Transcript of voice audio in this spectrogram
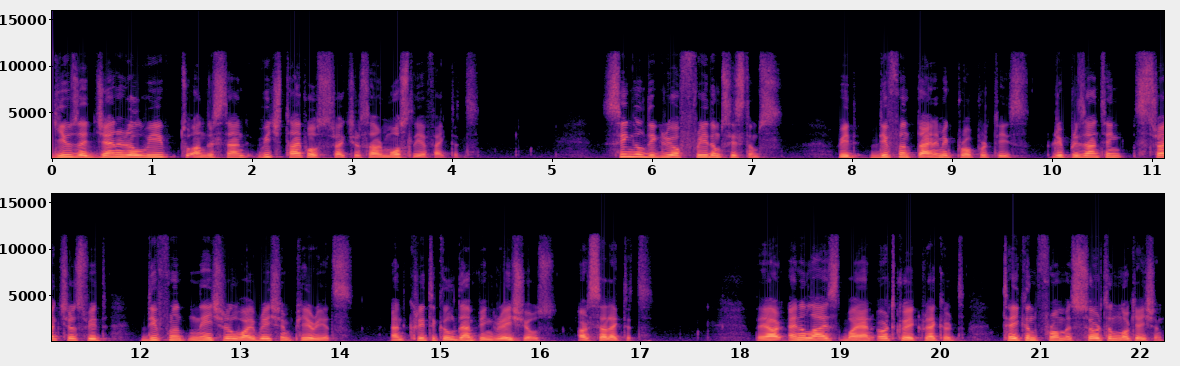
gives a general view to understand which type of structures are mostly affected. Single degree of freedom systems with different dynamic properties representing structures with different natural vibration periods and critical damping ratios are selected. They are analyzed by an earthquake record taken from a certain location.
